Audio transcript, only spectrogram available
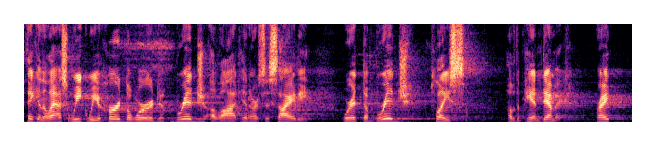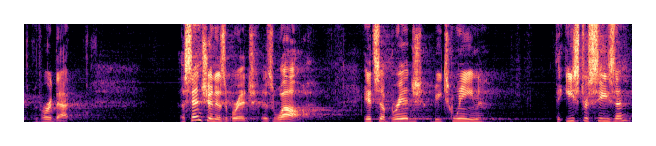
I think in the last week we heard the word bridge a lot in our society. We're at the bridge place of the pandemic, right? We've heard that. Ascension is a bridge as well. It's a bridge between the Easter season,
